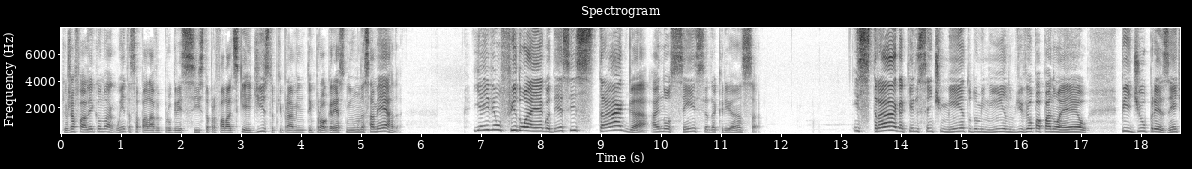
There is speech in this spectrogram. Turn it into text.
Que eu já falei que eu não aguento essa palavra progressista para falar de esquerdista, porque para mim não tem progresso nenhum nessa merda. E aí vem um filho de uma égua desse e estraga a inocência da criança. Estraga aquele sentimento do menino de ver o Papai Noel, pedir o presente.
